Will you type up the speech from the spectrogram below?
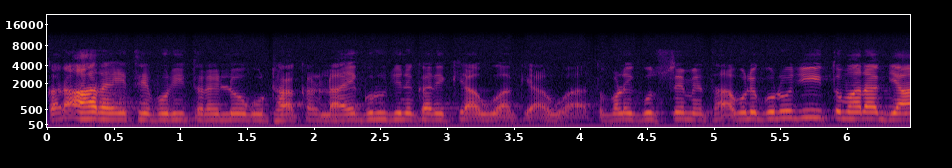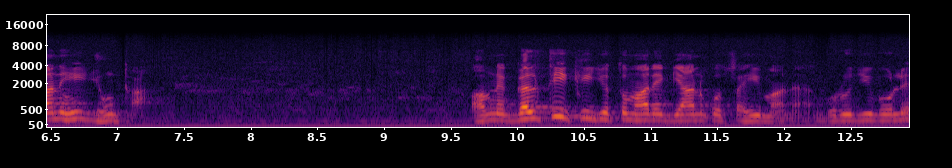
करा रहे थे बुरी तरह, लोग उठा कर लाए। गुरु जी ने करे क्या हुआ क्या हुआ? तो बड़े गुस्से में था। बोले गुरु जी तुम्हारा ज्ञान ही झूठा। हमने गलती की जो तुम्हारे ज्ञान को सही माना गुरु जी बोले,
